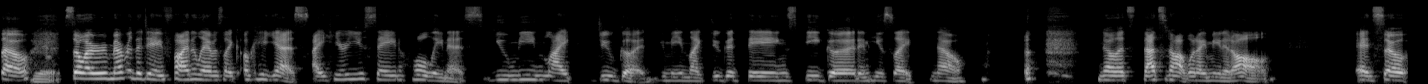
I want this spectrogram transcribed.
though? Yeah. So I remember the day finally I was like, okay, yes, I hear you saying holiness. You mean like do good. You mean like do good things, be good. And he's like, no. no, that's that's not what I mean at all. And so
